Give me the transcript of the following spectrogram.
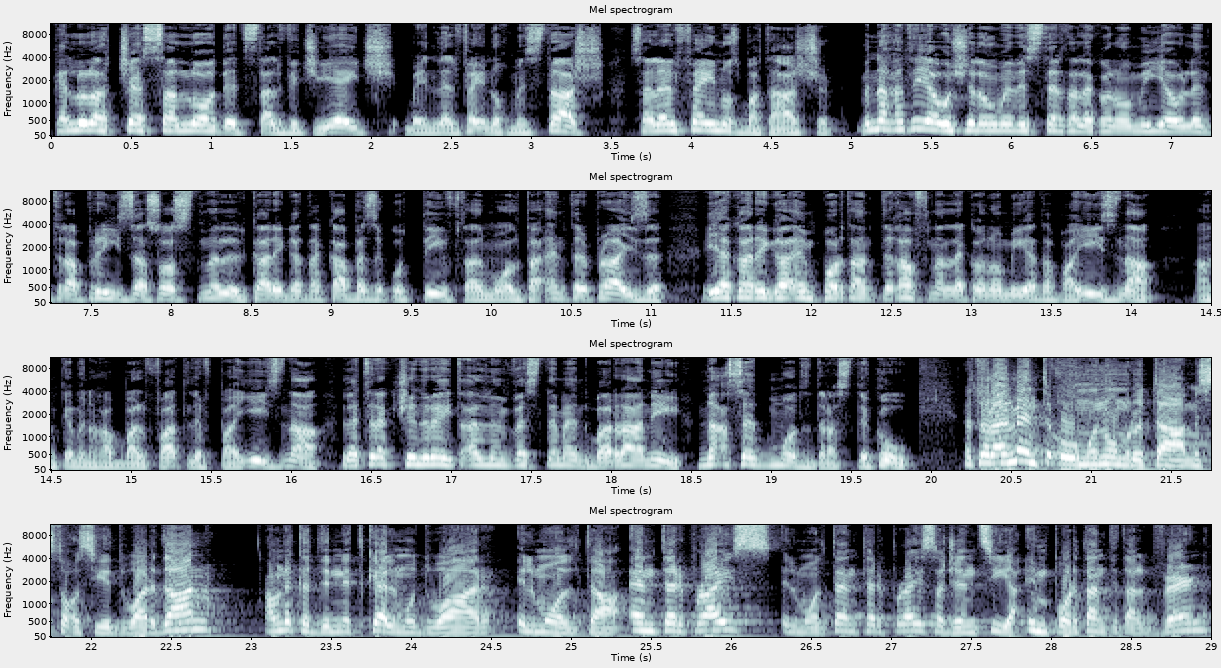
kellu l-aċċess għall-audits tal-VCH bejn l-2015 sal-2017. Min-naħa tiegħu x-Shadow Minister tal-Ekonomija u l-Intrapriża sostna li l-kariga ta' Kap Eżekuttiv tal-Malta Enterprise hija kariga importanti ħafna għall-ekonomija ta' pajjiżna, anke minħabba l-fatt li f'pajjiżna l-attraction rate għall-investiment barrani naqset b'mod drastiku. Naturalment iqumu numru ta' mistoqsijiet dwar dan. Hawnhekk qegħdin nitkellmu dwar il-Malta Enterprise. Il-Malta Enterprise aġenzija importanti tal-Gvern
